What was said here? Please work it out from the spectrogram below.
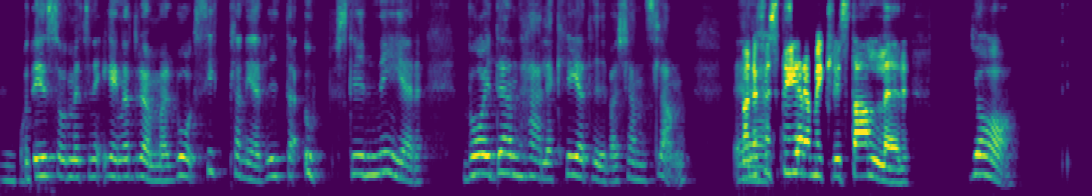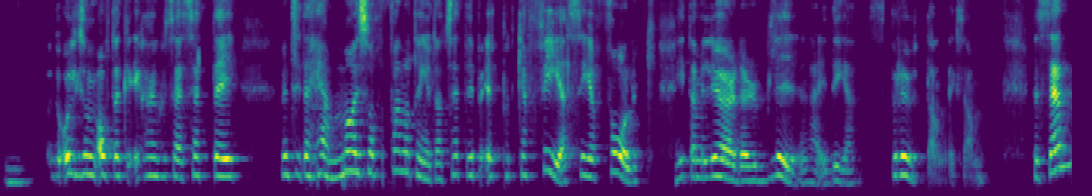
Mm. Och det är så med sina egna drömmar, våg, sitt, planera, rita upp, skriv ner. Vad är den härliga kreativa känslan? Eh, Manifestera med kristaller. Ja. Mm. Och liksom ofta kanske så här, sätt dig, men sitta hemma i soffan och tänka, utan sätt dig på ett café, se folk, hitta miljöer där du blir den här idésprutan. Liksom. För sen,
